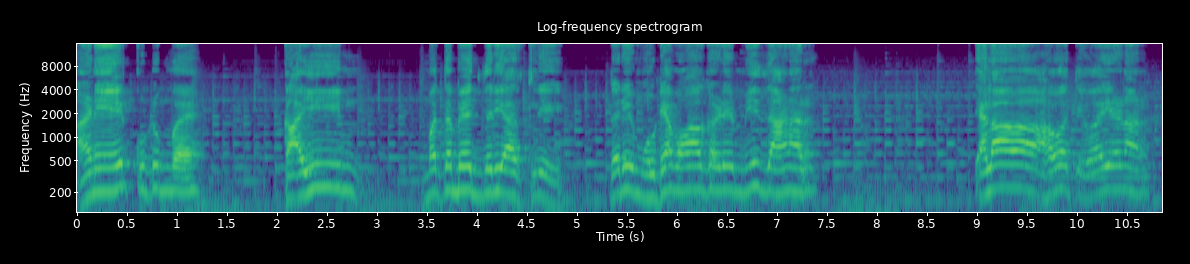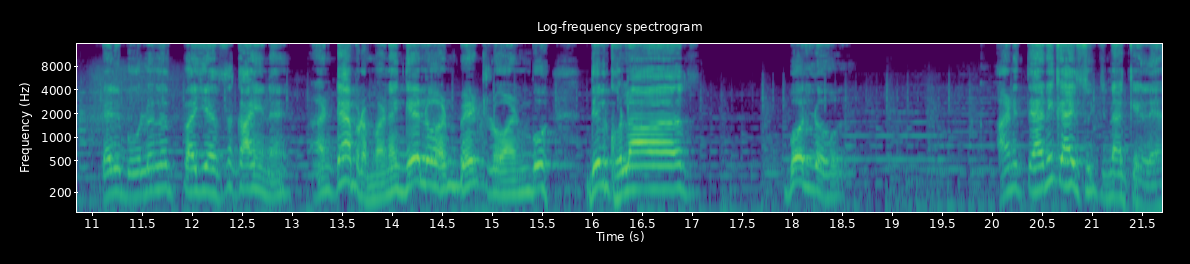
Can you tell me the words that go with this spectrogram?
आणि एक कुटुंब आहे. काही मतभेद जरी असले तरी मोठ्या भावाकडे मी जाणार. त्याला हवं तेव्हा येणार. त्याने बोललंच पाहिजे असं काही नाही. आणि त्याप्रमाणे गेलो आणि भेटलो आणि बो दिल खुलास बोललो. आणि त्याने काय सूचना केल्या.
